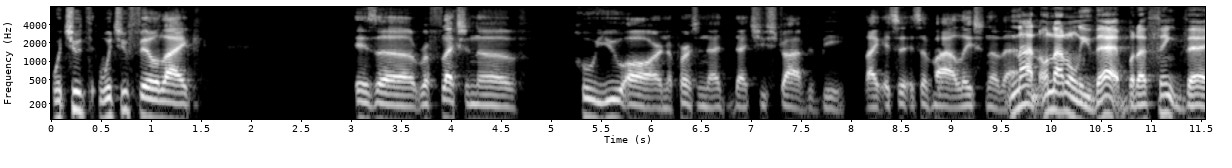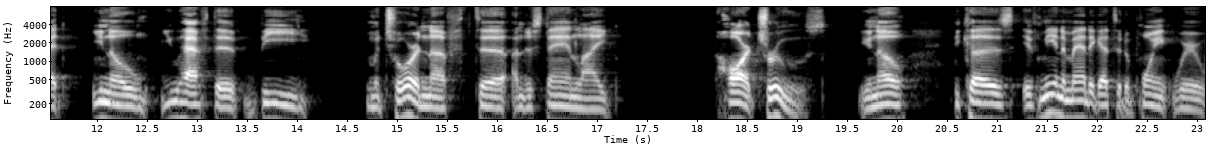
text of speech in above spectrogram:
What you what you feel like is a reflection of who you are and the person that that you strive to be. Like it's a it's a violation of that. Not not only that, but I think that you know you have to be mature enough to understand like hard truths. You know, because if me and Amanda got to the point where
